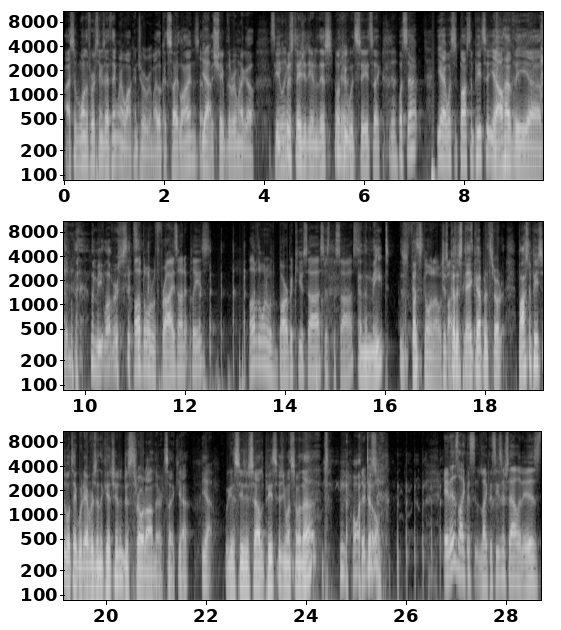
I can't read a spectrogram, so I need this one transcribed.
I said one of the first things I think when I walk into a room, I look at sight lines, I look Yeah. at the shape of the room, and I go, "You can Ceilings? put a stage at the end of this." Oh, Most yeah. people would see. It's like, Yeah. "What's that?" Yeah, what's this Boston pizza? Yeah, I'll have the uh, the, the meat lovers. It's I'll have the one with fries on it, please. I'll have the one with barbecue sauce as the sauce. and the meat is, fuck's is- going on with just Boston cut a steak pizza? up and throw it. Boston pizza will take whatever's in the kitchen and just throw it on there. It's like, yeah, yeah, we get a Caesar salad of pizza. You want some of that? no, I They're don't. It is like this. Like the Caesar salad is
